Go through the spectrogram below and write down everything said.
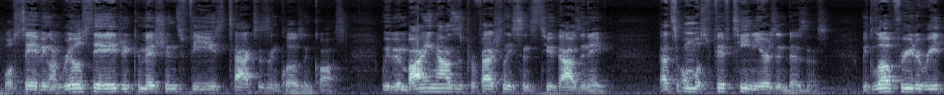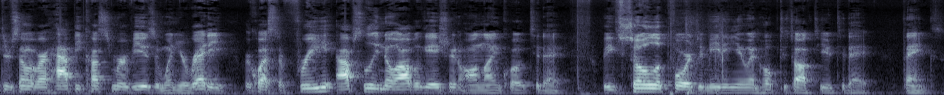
while saving on real estate agent commissions, fees, taxes, and closing costs. We've been buying houses professionally since 2008. That's almost 15 years in business. We'd love for you to read through some of our happy customer reviews, and when you're ready, request a free, absolutely no obligation online quote today. We so look forward to meeting you and hope to talk to you today. Thanks.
